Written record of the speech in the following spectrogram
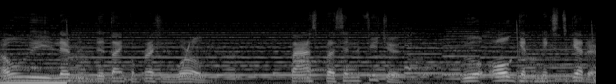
I will be in the time compression world. Past, present, and future. We will all get mixed together.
